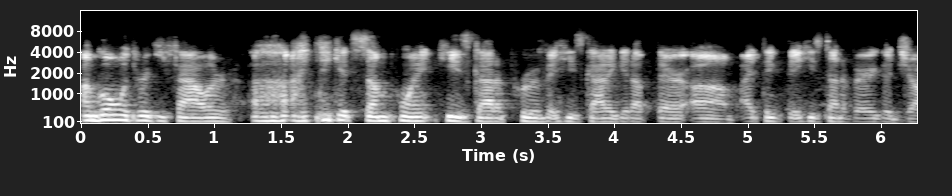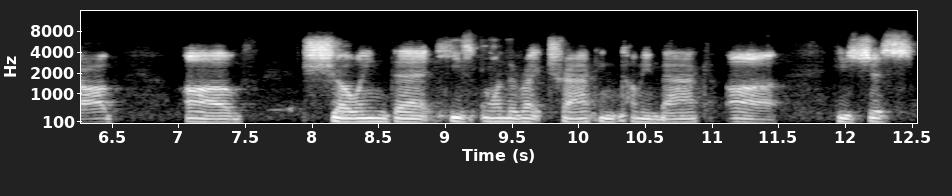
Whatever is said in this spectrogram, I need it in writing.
I'm going with Rickie Fowler. Uh, I think at some point he's got to prove it. He's got to get up there. Um, I think that he's done a very good job of showing that he's on the right track and coming back. Uh, he's just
